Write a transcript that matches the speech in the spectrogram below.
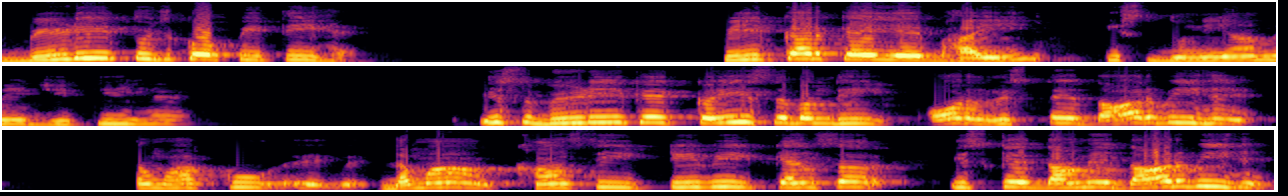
बीड़ी तुझको पीती है। पीकर के ये भाई इस दुनिया में जीती है। इस बीड़ी के कई संबंधी और रिश्तेदार भी हैं। तंबाकू, दमा, खांसी टीवी कैंसर, इसके दामेदार भी हैं।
